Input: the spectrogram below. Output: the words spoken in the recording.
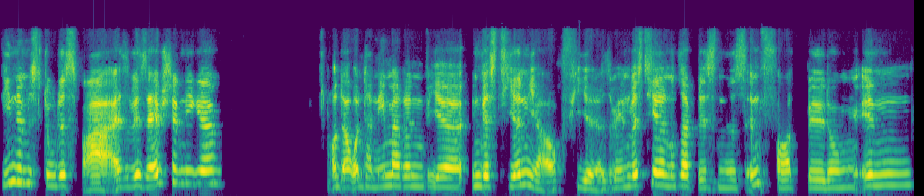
wie nimmst du das wahr? Also wir Selbstständige und auch Unternehmerinnen, wir investieren ja auch viel. Also wir investieren in unser Business, in Fortbildung, in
